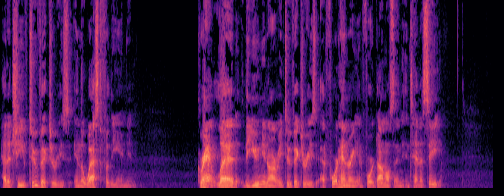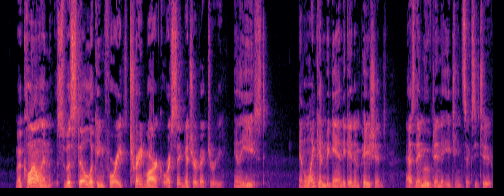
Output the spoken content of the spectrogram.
had achieved two victories in the West for the Union. Grant led the Union Army to victories at Fort Henry and Fort Donelson in Tennessee. McClellan was still looking for a trademark or signature victory in the East, and Lincoln began to get impatient as they moved into 1862.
